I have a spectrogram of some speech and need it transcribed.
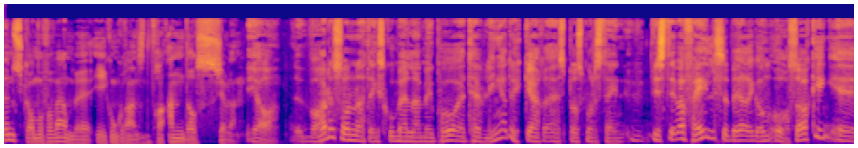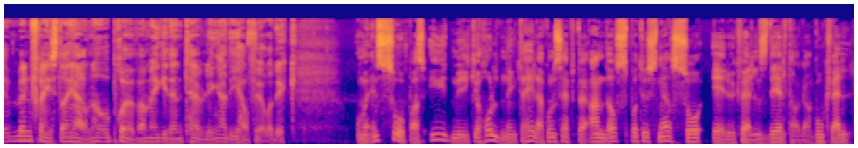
ønsker om å få være med i konkurransen fra Anders Skjæveland. Ja, var det sånn at jeg skulle melde meg på tevlingadykker, dykker? spørsmålstegn? Hvis det var feil, så ber jeg om årsaking, eh, men freister gjerne å prøve meg i den tevlinga de har før å dykke. Og med en såpass ydmyke holdning til hele konseptet Anders på Tysner, så er du kveldens deltaker. God kveld.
